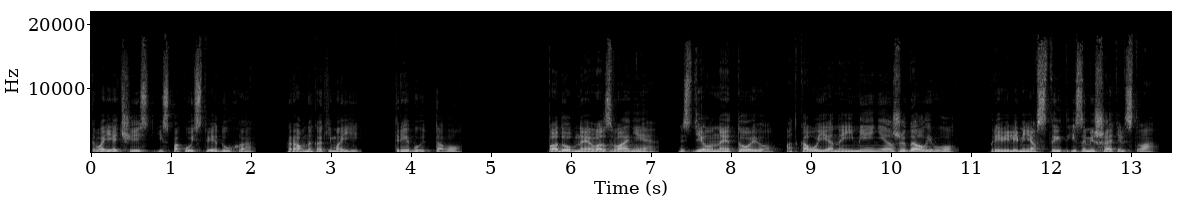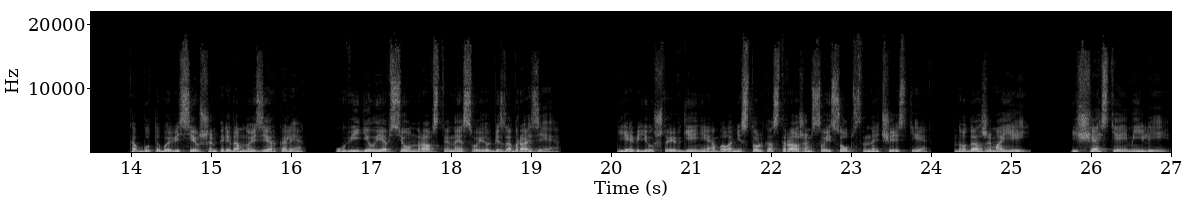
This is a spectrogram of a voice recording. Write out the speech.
Твоя честь и спокойствие духа, равно как и мои, требуют того. Подобное воззвание, сделанное тою, от кого я наименее ожидал его, привели меня в стыд и замешательство. Как будто бы висевшем передо мной зеркале увидел я все нравственное свое безобразие. Я видел, что Евгения была не столько стражем своей собственной чести, но даже моей, и счастья Эмилии,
